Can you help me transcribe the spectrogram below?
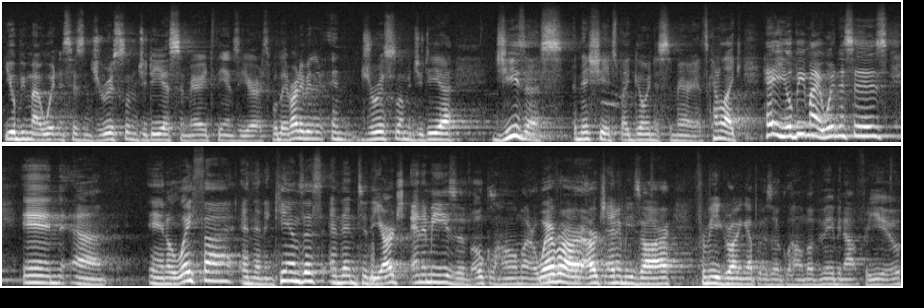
You'll be my witnesses in Jerusalem, Judea, Samaria, to the ends of the earth. Well, they've already been in Jerusalem and Judea. Jesus initiates by going to Samaria. It's kind of like, Hey, you'll be my witnesses in, um, in Olathe, and then in Kansas, and then to the arch enemies of Oklahoma, or wherever our arch enemies are. For me, growing up, it was Oklahoma, but maybe not for you.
